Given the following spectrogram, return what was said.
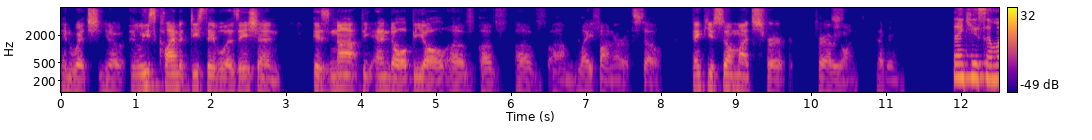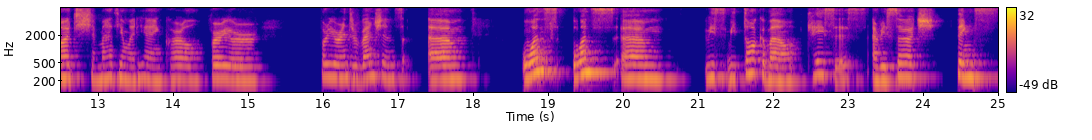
in which, you know, at least climate destabilization is not the end all be all of of of um, life on Earth. So, thank you so much for for everyone, everyone. Thank you so much, Matthew, Maria, and Carl, for your for your interventions. Um, once once um, we, we talk about cases and research, things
